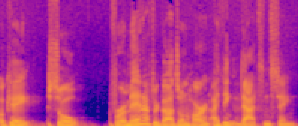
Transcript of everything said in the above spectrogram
Okay, so for a man after God's own heart, I think that's insane.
